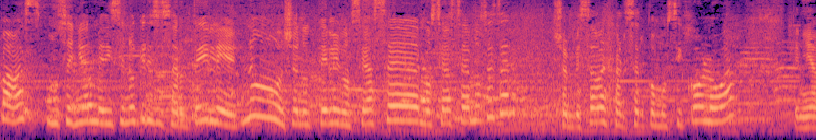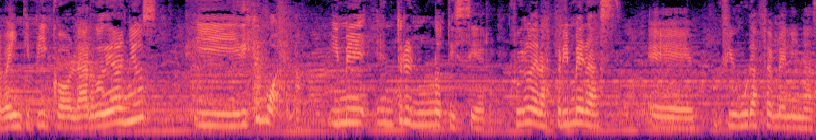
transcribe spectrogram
Paz, un señor me dice, ¿no quieres hacer tele? No, yo no tele no sé hacer, no sé hacer, no sé hacer. Yo empezaba a ejercer como psicóloga, tenía veinte y pico largo de años, y dije, bueno, y me entró en un noticiero. Fui una de las primeras eh, figuras femeninas.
